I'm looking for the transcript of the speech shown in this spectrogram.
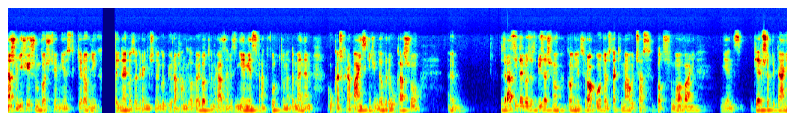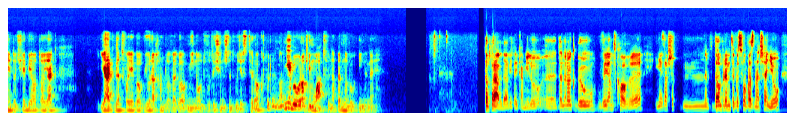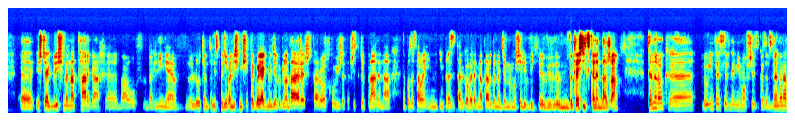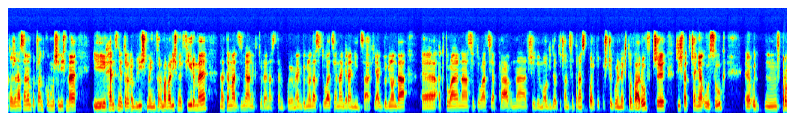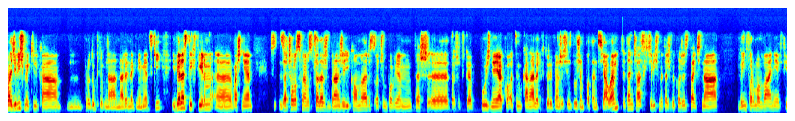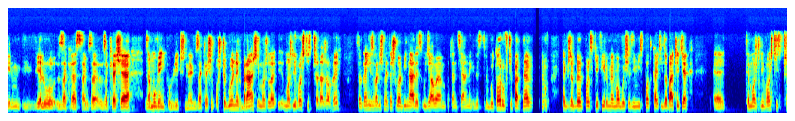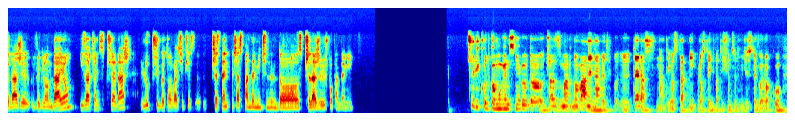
Naszym dzisiejszym gościem jest kierownik kolejnego zagranicznego biura handlowego, tym razem z Niemiec, z Frankfurtu nad Menem, Łukasz Hrabański. Dzień dobry Łukaszu. Z racji tego, że zbliża się koniec roku, to jest taki mały czas podsumowań, więc pierwsze pytanie do Ciebie o to, jak, jak dla Twojego biura handlowego minął 2020 rok, który no, nie był rokiem łatwym, na pewno był inny. To prawda, witaj Kamilu. E, ten rok był wyjątkowy i nie zawsze mm, w dobrym tego słowa znaczeniu. E, jeszcze jak byliśmy na targach e, bałów w Berlinie w lutym, to nie spodziewaliśmy się tego, jak będzie wyglądała reszta roku i że te wszystkie plany na, na pozostałe imprezy targowe tak naprawdę będziemy musieli wy, wykreślić z kalendarza. Ten rok e, był intensywny mimo wszystko, ze względu na to, że na samym początku musieliśmy i chętnie to robiliśmy, informowaliśmy firmy na temat zmian, które następują, jak wygląda sytuacja na granicach, jak wygląda e, aktualna sytuacja prawna, czy wymogi dotyczące transportu poszczególnych towarów, czy, czy świadczenia usług. E, wprowadziliśmy kilka produktów na, na rynek niemiecki i wiele z tych firm właśnie zaczęło swoją sprzedaż w branży e-commerce, o czym powiem też e, troszeczkę później, jako o tym kanale, który wiąże się z dużym potencjałem. Ten czas chcieliśmy też wykorzystać na wyinformowanie firm w wielu zakresach, w zakresie zamówień publicznych, w zakresie poszczególnych branż i możliwości sprzedażowych. Zorganizowaliśmy też webinary z udziałem potencjalnych dystrybutorów czy partnerów, tak żeby polskie firmy mogły się z nimi spotkać i zobaczyć, jak e, te możliwości sprzedaży wyglądają i zacząć sprzedaż lub przygotować się przez, przez ten czas pandemiczny do sprzedaży już po pandemii. Czyli krótko mówiąc, nie był to czas zmarnowany. Nawet teraz, na tej ostatniej prostej 2020 roku,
